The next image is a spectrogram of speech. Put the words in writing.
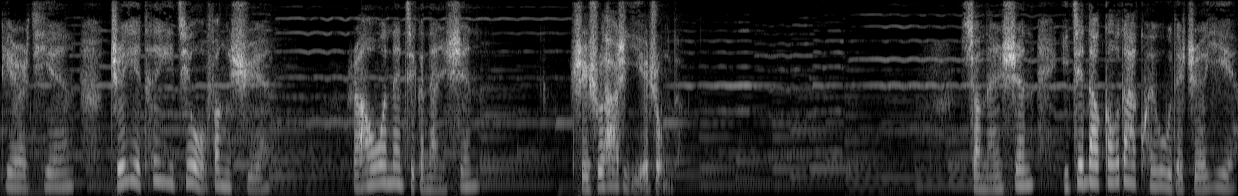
第二天，哲野特意接我放学，然后问那几个男生：“谁说他是野种的？”小男生一见到高大魁梧的哲野，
